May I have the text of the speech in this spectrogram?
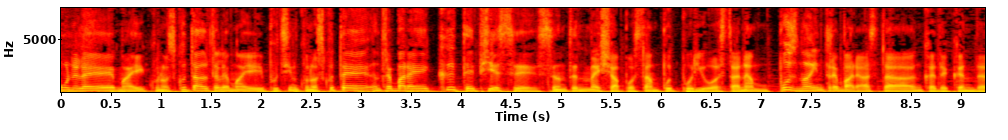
unele mai cunoscute, altele mai puțin cunoscute. Întrebarea e câte piese sunt în mashup ăsta, în putpuriu ăsta. Ne-am pus noi întrebarea asta încă de când uh,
